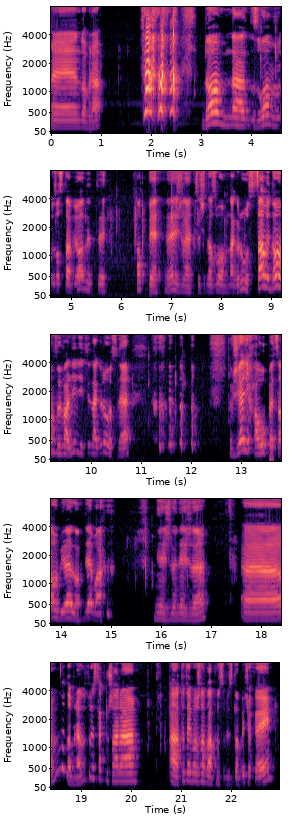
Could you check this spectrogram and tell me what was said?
Eee, dobra. Dom na złom zostawiony, ty. Hopie, nieźle. Coś na złom, na gruz. Cały dom wywalili, ty na gruz, nie? Wzięli chałupę całą bielo, nie ma. nieźle, nieźle. Eee, no dobra, no tu jest ta kruszara. A, tutaj można wapno sobie zdobyć, okej.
